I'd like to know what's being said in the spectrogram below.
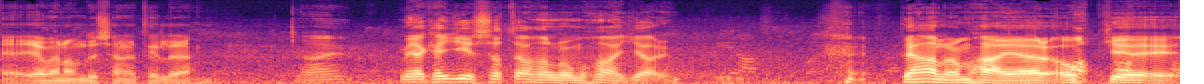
Eh, jag vet inte om du känner till det? Nej, men jag kan gissa att det handlar om hajar. det handlar om hajar och eh,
